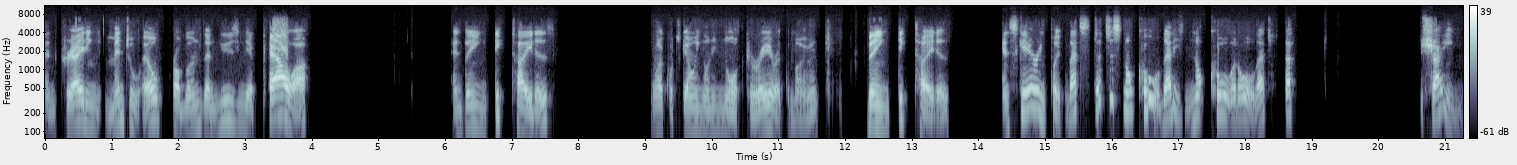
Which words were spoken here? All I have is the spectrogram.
and creating mental health problems and using their power and being dictators, like what's going on in North Korea at the moment, being dictators and scaring people. That's that's just not cool. That is not cool at all. That's that shame.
